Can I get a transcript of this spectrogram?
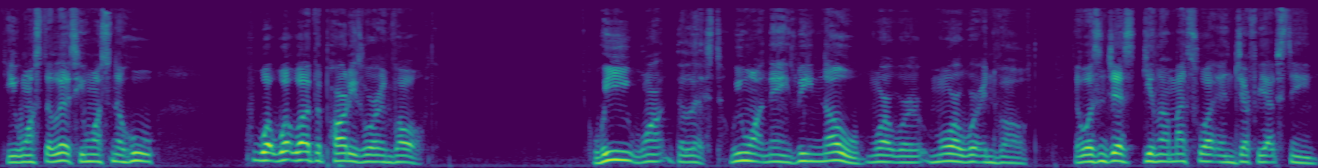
He wants the list. He wants to know who, what what what other parties were involved. We want the list. We want names. We know more were more were involved. It wasn't just Ghislaine Maxwell and Jeffrey Epstein.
